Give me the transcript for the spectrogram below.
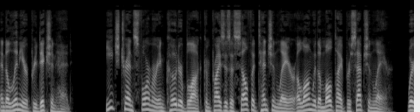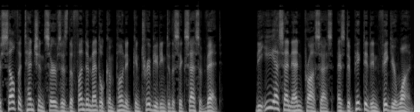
and a linear prediction head. Each transformer encoder block comprises a self-attention layer along with a multi-perception layer, where self-attention serves as the fundamental component contributing to the success of VIT. The ESNN process, as depicted in Figure 1,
